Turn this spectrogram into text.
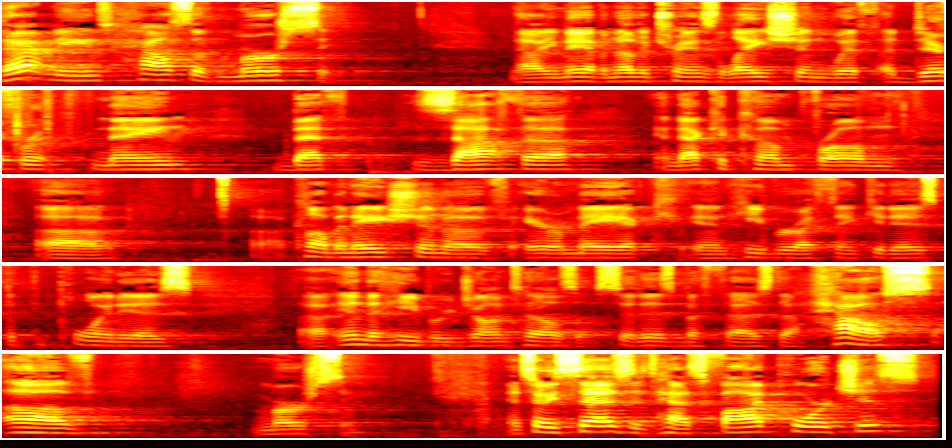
That means house of mercy. Now, you may have another translation with a different name, Bethzatha, and that could come from uh, a combination of Aramaic and Hebrew, I think it is. But the point is, uh, in the Hebrew, John tells us it is Bethesda, house of mercy. And so he says it has five porches.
